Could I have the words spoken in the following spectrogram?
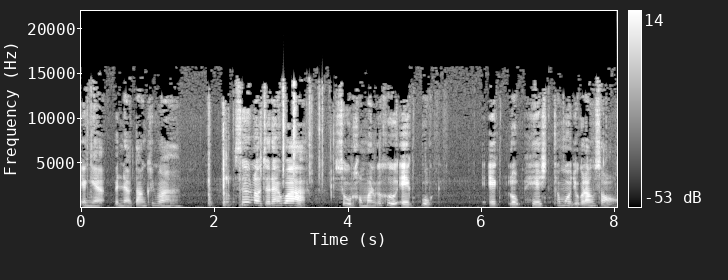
อย่างเงี้ย เป็นแนวตั้งขึ้นมา ซึ่งเราจะได้ว่าสูตรของมันก็คือ x บวก x ลบ h ทั้งหมดยกกำลังสอง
